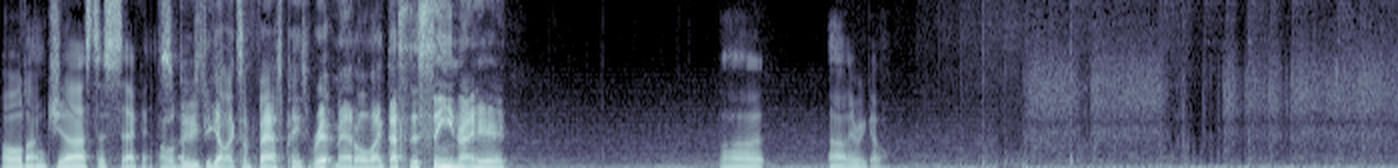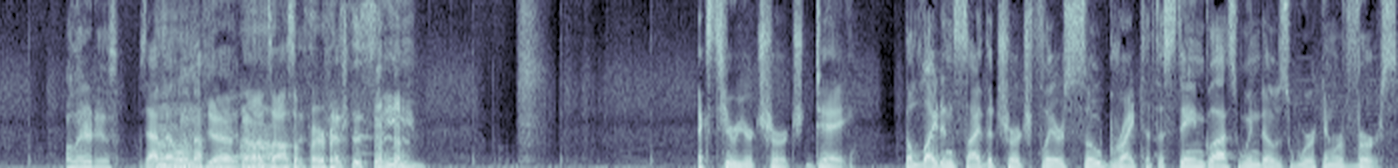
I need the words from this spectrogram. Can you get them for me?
Hold on just a second. Oh, Sorry. dude, if you got like some fast paced rip metal, like that's the scene right here. Uh, oh, there we go. Oh, there it is. Is that metal enough? yeah, For you? no, it's awesome. That's, Perfect. That's the scene. Exterior church day. The light inside the church flares so bright that the stained glass windows work in reverse,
